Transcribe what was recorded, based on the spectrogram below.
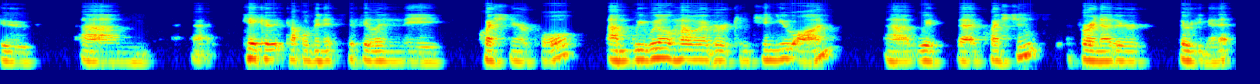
to um, uh, take a couple minutes to fill in the questionnaire poll. Um, we will, however, continue on uh, with uh, questions for another 30 minutes.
